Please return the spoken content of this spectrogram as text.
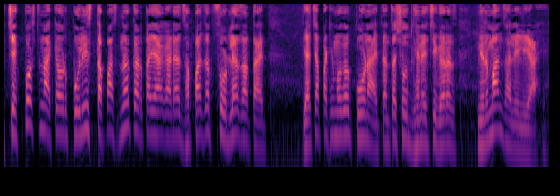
चेकपोस्ट नाक्यावर पोलीस तपास न करता या गाड्या झपाझप सोडल्या जात आहेत. याच्या पाठीमागं कोण आहे? त्यांचा शोध घेण्याची गरज निर्माण झालेली आहे.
